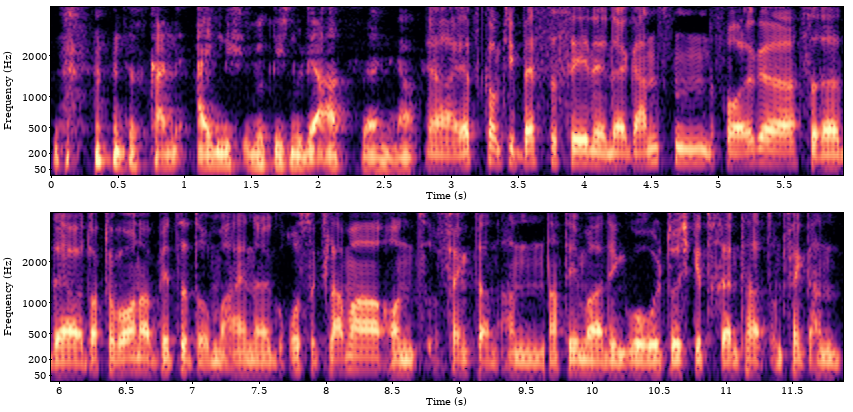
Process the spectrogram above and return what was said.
das kann eigentlich wirklich nur der Arzt sein, ja. Ja, jetzt kommt die beste Szene in der ganzen Folge. Äh, der Dr. Warner bittet um eine große Klammer und fängt dann an, nachdem er den Gua'uld durchgetrennt hat und fängt an,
